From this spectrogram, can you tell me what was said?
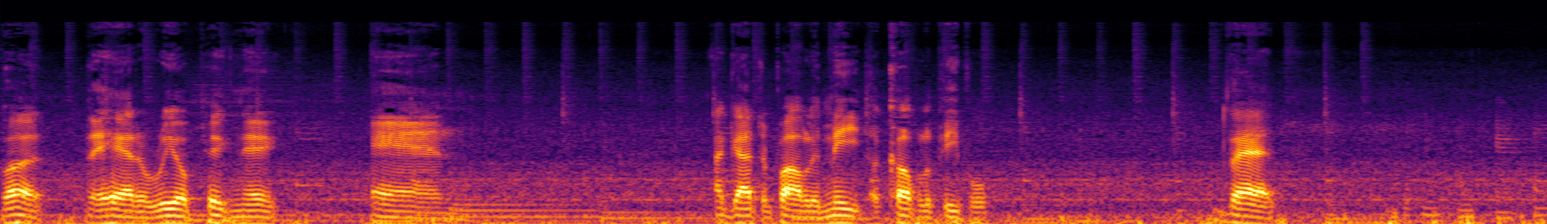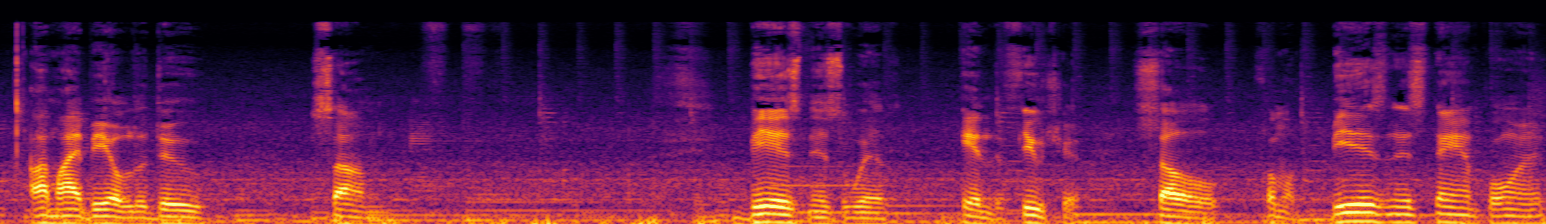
but they had a real picnic, and I got to probably meet a couple of people that I might be able to do some business with in the future. So, from a business standpoint,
